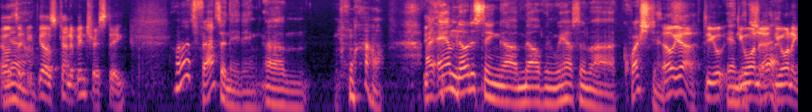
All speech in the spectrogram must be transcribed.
was, Yeah. that was kind of interesting Well, that's fascinating. Um, wow. I am noticing, uh, Melvin, we have some uh, questions. oh yeah do you do you want to do you want to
